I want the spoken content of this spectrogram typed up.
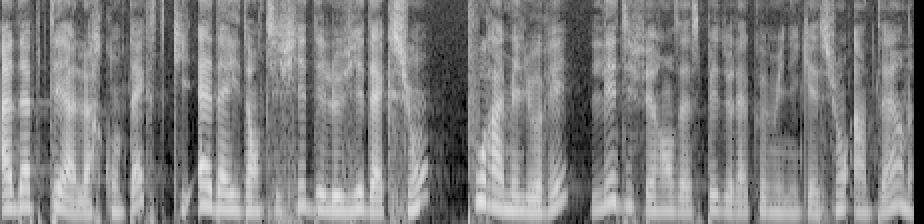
adaptée à leur contexte, qui aide à identifier des leviers d'action pour améliorer les différents aspects de la communication interne,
